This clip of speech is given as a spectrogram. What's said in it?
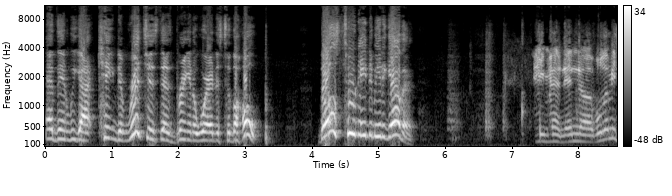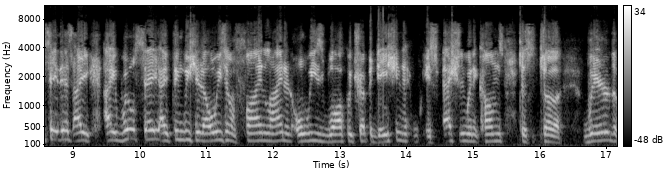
and then we got Kingdom Riches that's bringing awareness to the hope. Those two need to be together. Amen. And uh, well, let me say this: I I will say I think we should always have a fine line and always walk with trepidation, especially when it comes to to where the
